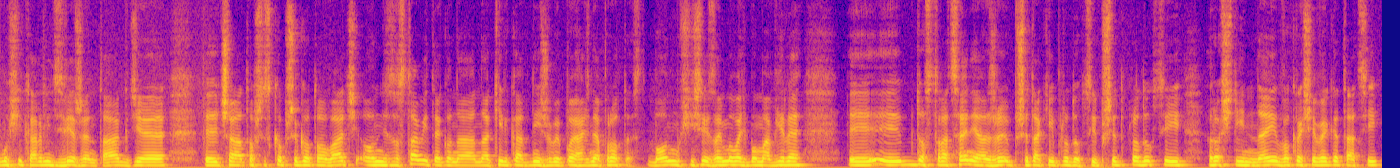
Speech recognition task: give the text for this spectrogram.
musi karmić zwierzęta, gdzie y, trzeba to wszystko przygotować. On nie zostawi tego na, na kilka dni, żeby pojechać na protest, bo on musi się zajmować, bo ma wiele y, y, do stracenia przy takiej produkcji. Przy produkcji roślinnej w okresie wegetacji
